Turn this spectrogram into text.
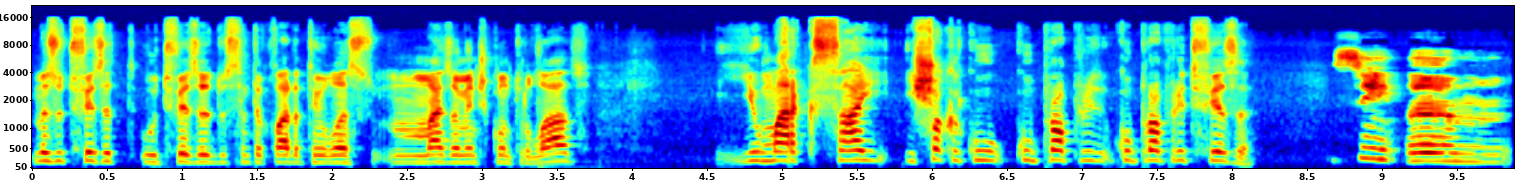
mas o defesa, o defesa do Santa Clara tem o lance mais ou menos controlado e o Marco sai e choca com, com, o, próprio, com o próprio defesa. Sim, hum,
